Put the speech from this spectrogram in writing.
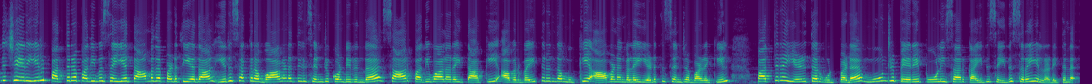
புதுச்சேரியில் பத்திரப்பதிவு செய்ய தாமதப்படுத்தியதால் இருசக்கர வாகனத்தில் சென்று கொண்டிருந்த சார் பதிவாளரை தாக்கி அவர் வைத்திருந்த முக்கிய ஆவணங்களை எடுத்து சென்ற வழக்கில் பத்திர எழுத்தர் உட்பட மூன்று பேரை போலீசார் கைது செய்து சிறையில் அடைத்தனர்.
